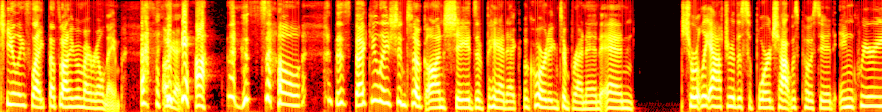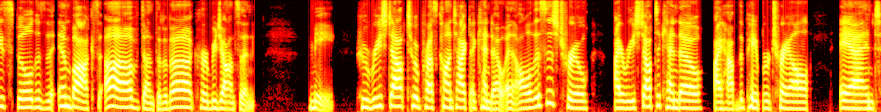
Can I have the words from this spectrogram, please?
Keely's like, that's not even my real name. Okay. Yeah. so the speculation took on shades of panic, according to Brennan. And shortly after the support chat was posted, inquiries spilled into the inbox of dun da da da Kirbie Johnson, me, who reached out to a press contact at Kendo. And all of this is true. I reached out to Kendo. I have the paper trail, and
